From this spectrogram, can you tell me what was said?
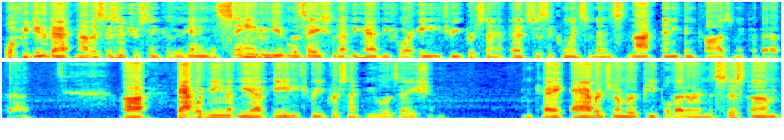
Well, if we do that, now this is interesting because we're getting the same utilization that we had before, 83%. That's just a coincidence, not anything cosmic about that. Uh, that would mean that we have 83% utilization. Okay, average number of people that are in the system,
